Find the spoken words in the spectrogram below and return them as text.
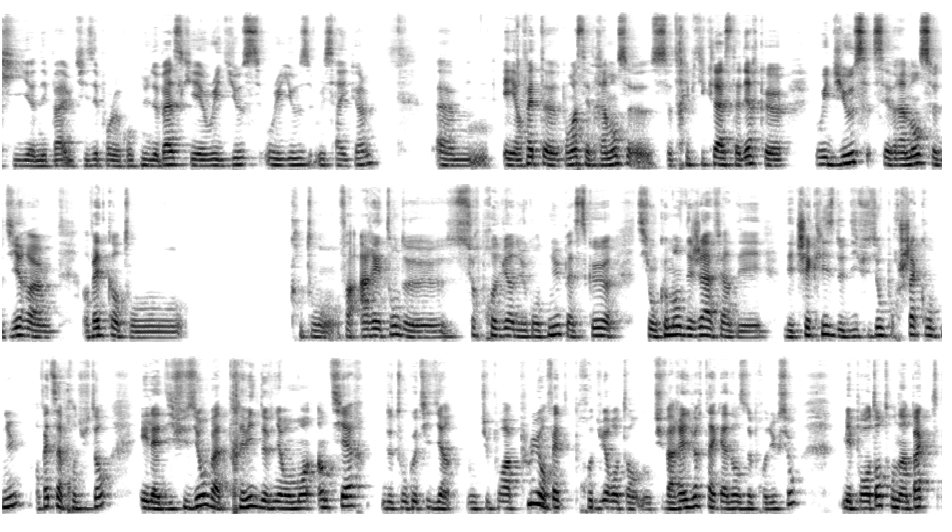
qui n'est pas utilisé pour le contenu de base, qui est reduce, reuse, recycle. et en fait, pour moi, c'est vraiment ce, ce triptyque-là, c'est-à-dire que reduce, c'est vraiment se dire, en fait, quand on enfin, arrêtons de surproduire du contenu parce que si on commence déjà à faire des, checklists de diffusion pour chaque contenu, en fait, ça prend du temps et la diffusion va très vite devenir au moins un tiers de ton quotidien. Donc, tu pourras plus, en fait, produire autant. Donc, tu vas réduire ta cadence de production, mais pour autant, ton impact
